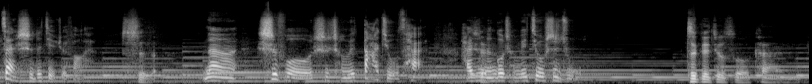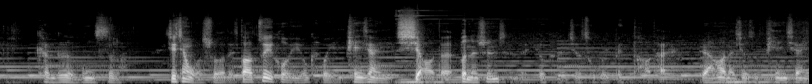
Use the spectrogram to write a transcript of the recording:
暂时的解决方案。是的，那是否是成为大韭菜，还是能够成为救世主？这个就是说看看各个公司了。就像我说的，到最后有可能会偏向于小的不能生存的，有可能就是会被淘汰。然后呢，就是偏向于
